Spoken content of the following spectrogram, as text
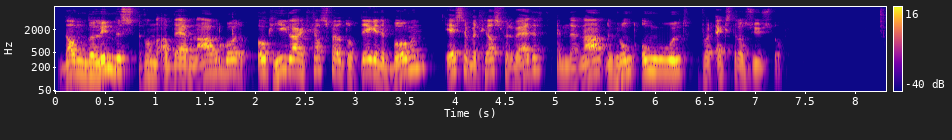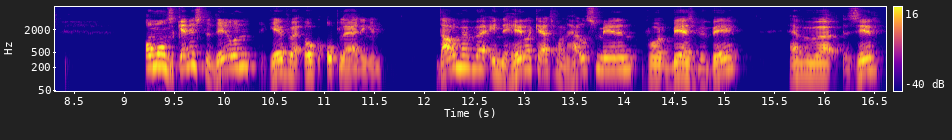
Dan de lindes van de abdij van Averbode. Ook hier lag het grasveld tot tegen de bomen. Eerst hebben we het gras verwijderd en daarna de grond omgewoeld voor extra zuurstof. Om onze kennis te delen, geven wij ook opleidingen. Daarom hebben wij in de heerlijkheid van Helsmeren voor BSBB hebben we zeer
